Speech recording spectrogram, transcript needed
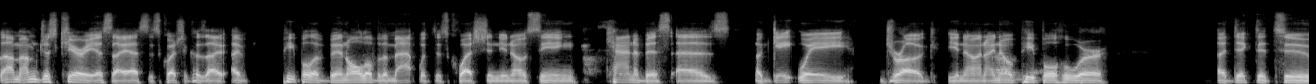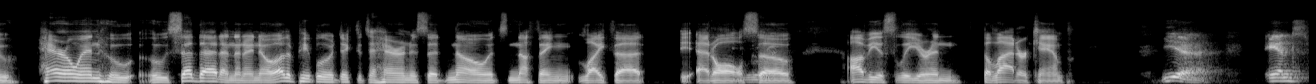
I'm I'm just curious. I asked this question because I I've people have been all over the map with this question. You know, seeing cannabis as a gateway drug. You know, and I know oh, people who were addicted to heroin who who said that. And then i know other people who are addicted to heroin who said no it's nothing like that at all. So obviously you're in the latter camp. Yeah. And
